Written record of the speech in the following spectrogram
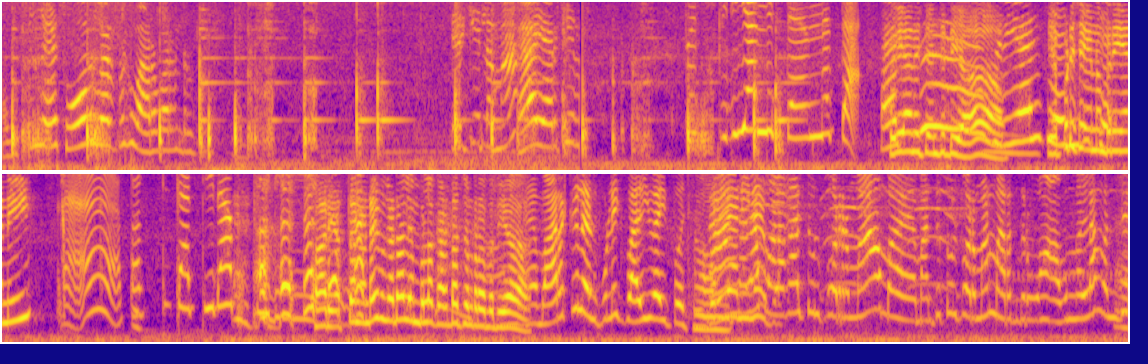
அதுக்கு இல்ல சோறு வரத்துக்கு வர வரன்னு இருக்கு. இறக்கிடலாமா? ஆ இறக்கி பிரியாணி தின்னத்த பிரியாணி செஞ்சுட்டியா? பிரியாணி எப்படி செய்யணும் பிரியாணி? சாரி எத்தனை டைம் கேட்டாலும் என் புள்ள கரெக்டா சொல்றா பாத்தியா? மறக்கல அந்த பிள்ளைக்கு பதிவாகி போச்சு. நாங்கெல்லாம் மிளகாத்தூள் போடுறோமா மஞ்சத்தூள் போடுறோமான்னு மறந்துருவோம். அவங்க எல்லாம் வந்து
